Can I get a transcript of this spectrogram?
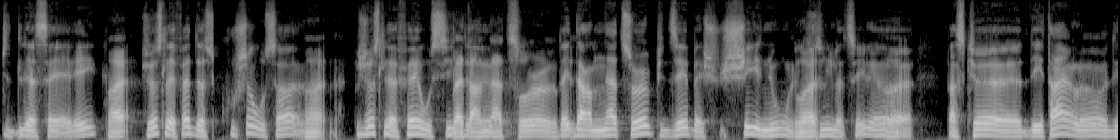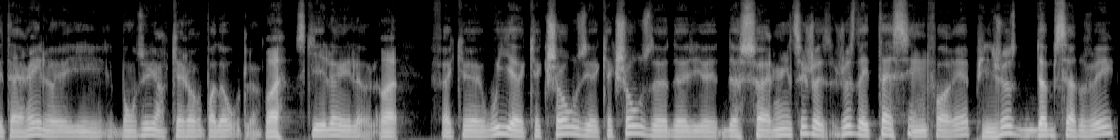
puis de le serrer, juste le fait de se coucher au sol, juste le fait aussi D'être en nature. d'être dans la nature puis de dire ben, je suis chez nous là, ici, là, euh, parce que euh, des terres, là, des terrains, là, il- bon Dieu, il n'en requérera pas d'autres. Ce qui est là est là. Fait que oui, il y a quelque chose, il y a quelque chose de, de, de serein, tu sais, juste, d'être assis en Mm. forêt, puis juste d'observer,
